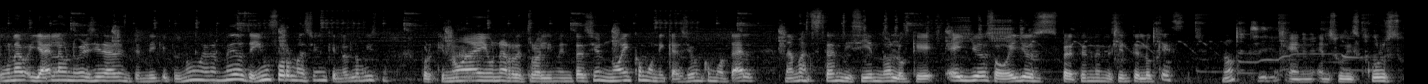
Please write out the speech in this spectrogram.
bueno, ya en la universidad entendí que pues no, eran medios de información, que no es lo mismo, porque no hay una retroalimentación, no hay comunicación como tal, nada más te están diciendo lo que ellos o ellos pretenden decirte lo que es, ¿no? En, en su discurso,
